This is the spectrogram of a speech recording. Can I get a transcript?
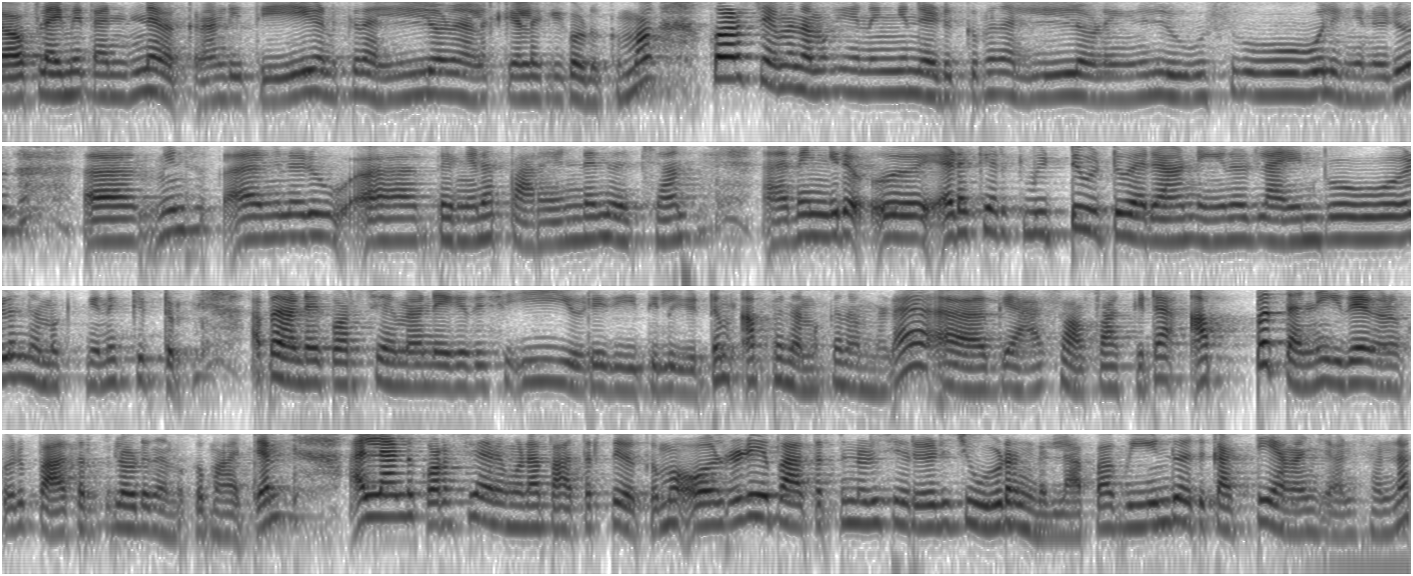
ലോ ഫ്ലെയിമിൽ തന്നെ വെക്കണം. ഇതേ കണക്ക് നല്ലോണം ഇളക്കി ഇളക്കി കൊടുക്കുമ്പോൾ കുറച്ച് കഴിയുമ്പോൾ നമുക്ക് ഇങ്ങനെ ഇങ്ങനെ എടുക്കുമ്പോൾ നല്ലോണം ഇങ്ങനെ ലൂസ് പോലെ ഇങ്ങനെ ഒരു മീൻസ് ഇങ്ങനെ ഒരു ഇപ്പം എങ്ങനെ പറയേണ്ടതെന്ന് വെച്ചാൽ ഭയങ്കര ഇടയ്ക്കിടയ്ക്ക് വിട്ട് വിട്ട് വരാണ്ട് ഇങ്ങനെ ഒരു ലൈൻ പോലെ നമുക്കിങ്ങനെ കിട്ടും. അപ്പോൾ അവിടെ കുറച്ച് എമൗണ്ട് ഏകദേശം ഈ ഒരു രീതിയിൽ കിട്ടും. അപ്പോൾ നമുക്ക് നമ്മുടെ ഗ്യാസ് ഓഫാക്കിയിട്ട് അപ്പം തന്നെ ഇതേ കണക്കൊരു പാത്രത്തിലോട്ട് നമുക്ക് മാറ്റാം. അല്ലാണ്ട് കുറച്ച് നേരം കൂടെ പാത്രത്തിൽ വെക്കുമ്പോൾ ഓൾറെഡി പാത്രത്തിനൊരു ചെറിയൊരു ചൂടുണ്ടല്ലോ. അപ്പോൾ വീണ്ടും അത് കട്ട് ചെയ്യാൻ ചാൻസ് ഉണ്ട്.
